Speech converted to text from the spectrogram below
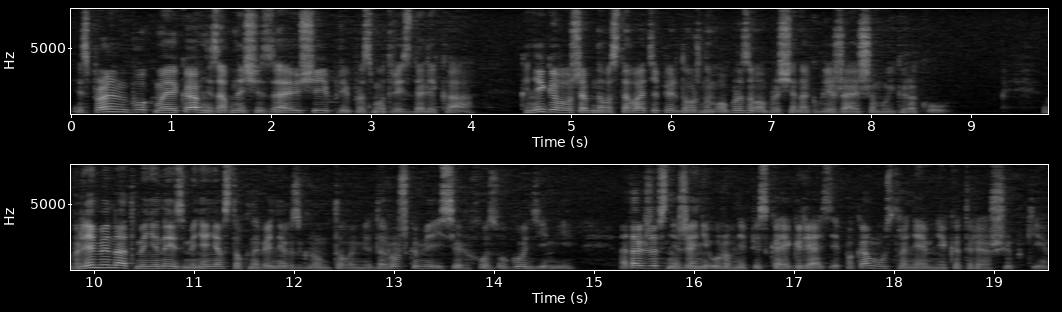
Исправлен блок маяка, внезапно исчезающий при просмотре издалека. Книга волшебного стола теперь должным образом обращена к ближайшему игроку. Временно отменены изменения в столкновениях с грунтовыми дорожками и сельхозугодьями, а также в снижении уровня песка и грязи, пока мы устраняем некоторые ошибки.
